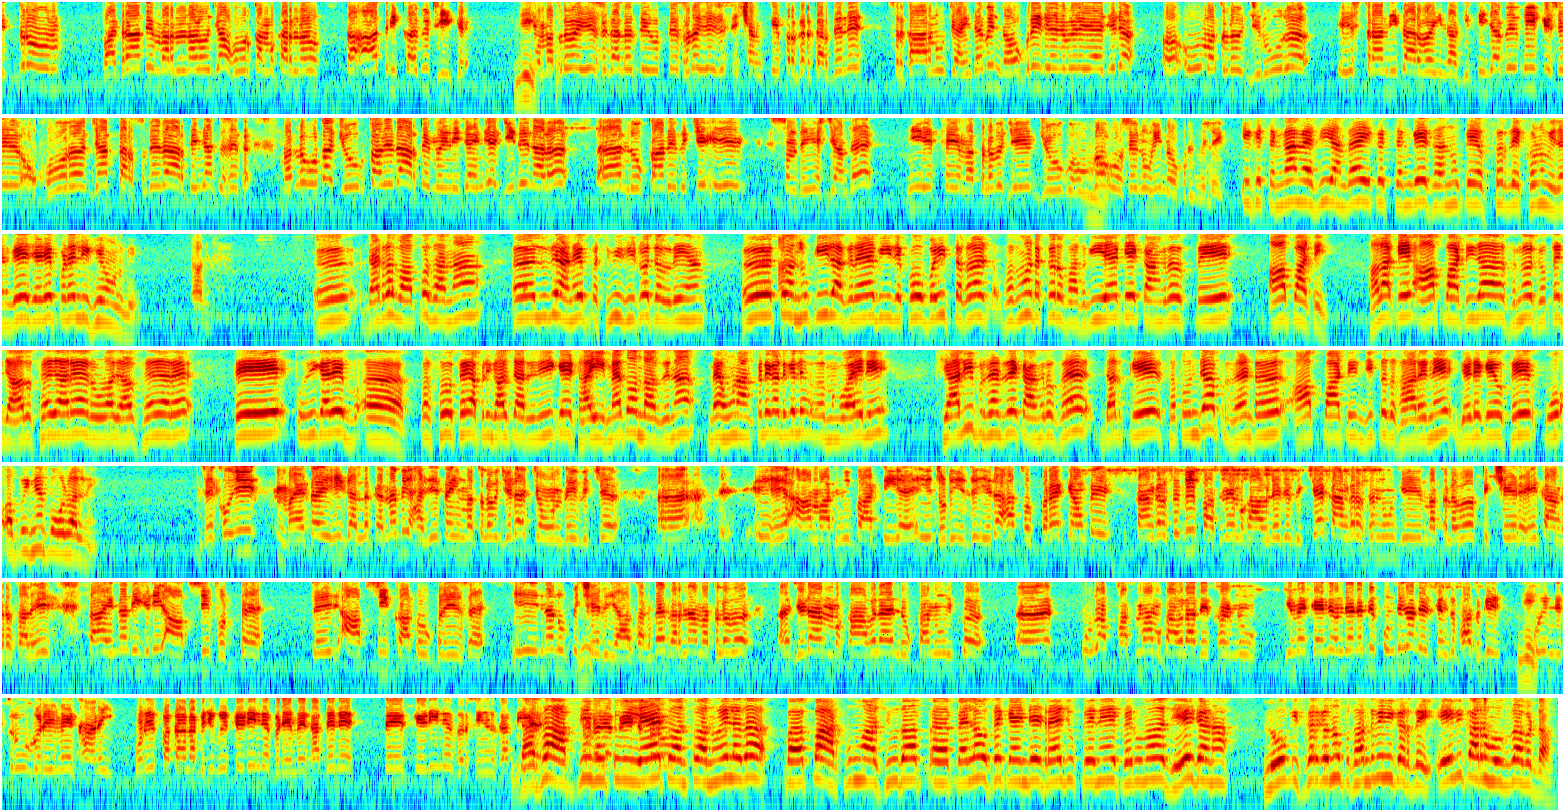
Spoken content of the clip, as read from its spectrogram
ਇਧਰੋਂ ਬਾਰਡਰਾਂ ਤੇ ਮਰਨ ਨਾਲੋਂ ਜਾਂ ਹੋਰ ਕੰਮ ਕਰਨ ਨਾਲੋਂ ਤਾਂ ਆਹ ਤਰੀਕਾ ਵੀ ਠੀਕ ਹੈ। ਜੀ। ਤੇ ਮਤਲਬ ਇਸ ਗੱਲ ਦੇ ਉੱਤੇ ਥੋੜਾ ਜਿਹਾ ਸ਼ੰਕੇ ਪ੍ਰਗਟ ਕਰਦੇ ਨੇ। ਸਰਕਾਰ ਨੂੰ ਚਾਹੀਦਾ ਵੀ ਨੌਕਰੀ ਦੇਣ ਵੇਲੇ ਆ ਜਿਹੜਾ ਉਹ ਮਤਲਬ ਜ਼ਰੂਰ ਇਸ ਤਰ੍ਹਾਂ ਦੀ ਕਾਰਵਾਈ ਨਾ ਕੀਤੀ ਜਾਵੇ ਵੀ ਕਿਸੇ ਹੋਰ ਜਾਂ ਤਰਸ ਦੇ ਆਧਾਰ ਤੇ ਜਾਂ ਕਿਸੇ ਤ- ਮਤਲਬ ਉਹ ਤਾਂ ਯੋਗਤਾ ਦੇ ਆਧਾਰ ਤੇ ਮਿਲਣੀ ਚਾਹੀਦੀ ਹੈ ਜਿਹਦੇ ਨਾਲ ਲੋਕਾਂ ਦੇ ਵਿੱਚ ਇਹ ਸੰਦੇਸ਼ ਜਾਂਦਾ ਹੈ ਵੀ ਇੱਥੇ ਮਤਲਬ ਜੇ ਯੋਗ ਹੋਊਗਾ। ਉਸੇ ਨੂੰ ਹੀ ਨੌਕਰੀ ਮਿਲੇਗੀ। ਇੱਕ ਚੰਗਾ ਮੈਸੇਜ ਆਂਦਾ ਇੱਕ ਚੰਗੇ ਸਾਨੂੰ ਕਿ ਅਫਸਰ ਦੇਖਣ ਨੂੰ ਮਿਲਣਗੇ ਜਿਹੜੇ ਪੜ੍ਹੇ ਲਿਖੇ ਹੋਣਗੇ। ਹਾਂਜੀ। ਡਾਕਟਰ ਸਾਹਿਬ, ਵਾਪਸ ਆਣਾ ਲੁਧਿਆਣੇ ਪੱਛਮੀ ਸੀਟ ਤੋਂ ਚੱਲਦੇ ਹਾਂ। ਤੁਹਾਨੂੰ ਕੀ ਲੱਗ ਰਿਹਾ ਵੀ ਦੇਖੋ, ਬੜੀ ਤਕੜਾ, ਫਸਵਾ ਟੱਕਰ ਫਸ ਗਈ ਹੈ ਕਿ ਕਾਂਗਰਸ ਤੇ ਆਪ ਪਾਰਟੀ। ਹਾਲਾਂਕਿ ਆਪ ਪਾਰਟੀ ਦਾ ਸੰਘਰਸ਼ ਉੱਥੇ ਜ਼ਿਆਦਾ ਦੱਸਿਆ ਜਾ ਰਿਹਾ ਹੈ ਰੋੜਾ ਜ਼ਿਆਦਾ ਦੱਸਿਆ ਜਾ ਰਿਹਾ ਹੈ। ਤੇ ਤੁਸੀਂ ਕਹ ਰਹੇ ਪਰਸੋਂ ਉੱਥੇ ਆਪਣੀ ਗੱਲ ਚੱਲ ਰਹੀ ਸੀ ਕਿ 28 ਮੈਂ ਤੁਹਾਨੂੰ ਦੱਸ ਦੇਣਾ ਮੈਂ ਹੁਣ ਅੰਕੜੇ ਕੱਢ ਕੇ ਲਿਆ- ਮੰਗਵਾਏ ਨੇ। 46% ਦੇ ਕਾਂਗਰਸ ਹੈ ਜਦ ਕਿ 57% ਆਪ ਪਾਰਟੀ ਜਿੱਤ ਦਿਖਾ ਰਹੇ ਨੇ, ਜਿਹੜੇ ਕਿ ਉੱਥੇ ਓਪੀਨੀਅਨ ਪੋਲ ਵਾਲ ਨੇ। ਦੇਖੋ ਜੀ ਮੈਂ ਤਾਂ ਇਹੀ ਗੱਲ ਕਰਨਾ ਵੀ ਹਜੇ ਤਾਈਂ ਮਤਲਬ ਜਿਹੜਾ ਚੋਣ ਦੇ ਵਿੱਚ ਇਹ ਆਮ ਆਦਮੀ ਪਾਰਟੀ ਹੈ ਇਹ ਥੋੜੀ ਇਹਦਾ ਹੱਥ ਉੱਪਰ ਹੈ ਕਿਉਂਕਿ ਕਾਂਗਰਸ ਵੀ ਫਸਲੇ ਮੁਕਾਬਲੇ ਦੇ ਵਿੱਚ ਹੈ। ਕਾਂਗਰਸ ਨੂੰ ਜੇ ਮਤਲਬ ਪਿੱਛੇ ਰਹੇ ਕਾਂਗਰਸ ਵਾਲੇ ਤਾਂ ਇਹਨਾਂ ਦੀ ਜਿਹੜੀ ਆਪਸੀ ਫੁੱਟ ਹੈ ਤੇ ਆਪਸੀ ਕਾਟੋ ਕਲੇਸ਼ ਹੈ ਇਹ ਇਹਨਾਂ ਨੂੰ ਪਿੱਛੇ ਲਿਜਾ ਸਕਦਾ ਹੈ। ਵਰਨਾ ਮਤਲਬ ਜਿਹੜਾ ਮੁਕਾਬਲਾ ਹੈ ਲੋਕਾਂ ਨੂੰ ਇੱਕ ਅਹ, ਪੂਰਾ ਫਸਮਾ ਮੁਕਾਬਲਾ ਦੇਖਣ ਨੂੰ ਜਿਵੇਂ ਕਹਿੰਦੇ ਹੁੰਦੇ ਨੇ ਵੀ ਕੁੰਡੀਆਂ ਦੇ ਸਿੰਘ ਫਸ। ਗਏ ਕੋਈ ਨਿਤਰੂ ਬੜੇਵੇਂ ਖਾਣੀ ਹੁਣ ਇਹ ਪਤਾ ਲੱਗ ਜੂ ਵੀ ਕਿਹੜੀ ਨੇ ਬੜੇਵੇਂ ਖਾਦੇ ਨੇ ਤੇ ਕਿਹੜੀ ਨੇ ਬਰਸੀਨ ਖਾਦੀ ਡਾਕਟਰ ਸਾਹਿਬ ਆਪਸੀ ਵੋਟ ਵੀ ਹੈ ਤੁਹਾਨੂੰ ਤੁਹਾਨੂੰ ਇਹ ਲੱਗਦਾ ਭਾਰਤ ਭੂਮ ਆਸ਼ੂ ਦਾ ਪਹਿਲਾਂ ਉੱਥੇ ਕੈਂਡੀਡੇਟ ਰਹਿ ਚੁੱਕੇ ਨੇ ਫਿਰ ਉਹਨਾਂ ਦਾ ਜੇਲ੍ਹ ਜਾਣਾ ਲੋਕ ਇਸ ਕਰਕੇ ਉਹਨੂੰ ਪਸੰਦ ਵੀ ਨਹੀਂ ਕਰਦੇ। ਇਹ ਵੀ ਕਾਰਨ ਹੋ ਸਕਦਾ ਵੱਡਾ।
